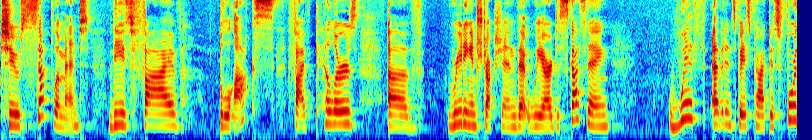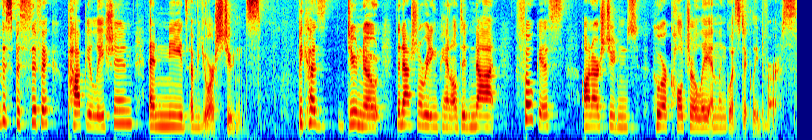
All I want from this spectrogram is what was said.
to supplement these five blocks, five pillars of reading instruction that we are discussing with evidence-based practice for the specific population and needs of your students. Because do note, the National Reading Panel did not focus on our students who are culturally and linguistically diverse.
